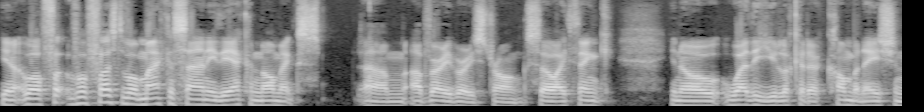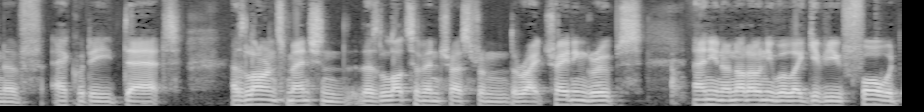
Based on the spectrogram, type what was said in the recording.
you know, well, f- well, first of all, Macusani, the economics um, are very, very strong. So I think, you know, whether you look at a combination of equity, debt, as Lawrence mentioned, there's lots of interest from the right trading groups. And, you know, not only will they give you forward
